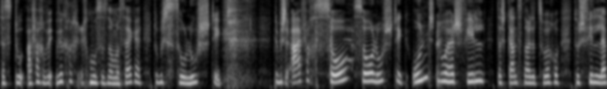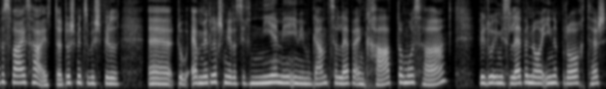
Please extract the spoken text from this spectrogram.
dass du einfach wi- wirklich, ich muss es nochmal sagen, du bist so lustig. Du bist einfach so, so lustig. Und du hast viel, das ist ganz neu dazugekommen, du hast viel Lebensweisheiten. Du hast mir zum Beispiel, äh, du ermöglichst mir, dass ich nie mehr in meinem ganzen Leben einen Kater muss haben, weil du in mein Leben neu reingebracht hast,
